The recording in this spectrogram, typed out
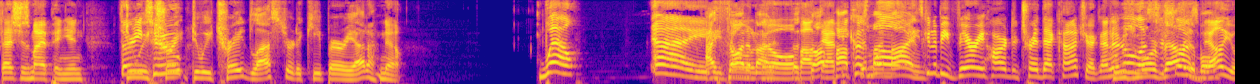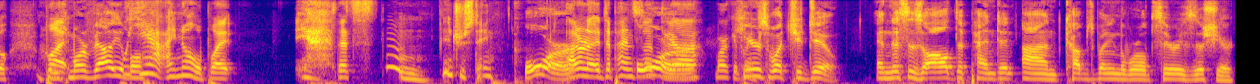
That's just my opinion. Do we, Thirty-two. trade? do we trade Lester to keep Arrieta? no. Well, I, I thought don't about it. know The about that because well, mind. it's going to be very hard to trade that contract. And I Who's know more Lester still has valuable? value, but more valuable? Well, yeah, I know, but yeah, that's hmm, interesting. Or I don't know. It depends on Or the uh, market. here's what you do, and this is all dependent on Cubs winning the World Series this year.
